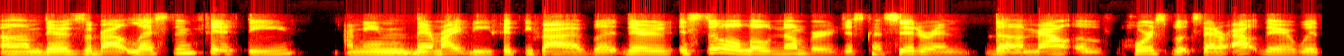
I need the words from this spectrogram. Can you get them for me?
Um, there's about less than 50. I mean, there might be 55, but there is still a low number just considering the amount of horse books that are out there with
